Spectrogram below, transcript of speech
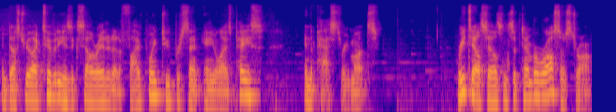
Industrial activity has accelerated at a 5.2% annualized pace in the past three months. Retail sales in September were also strong,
